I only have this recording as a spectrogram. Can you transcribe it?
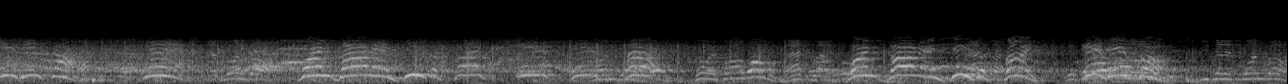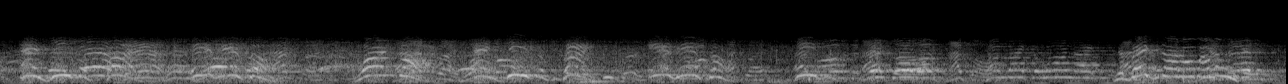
is his son. Yeah. There's one God. One God and Jesus Christ is his son. So it's all over. That's right. One God and Jesus Christ is his son. He said it's one God. And Jesus Christ is his son. One God right. one and Jesus Christ is his son. Jesus. That's over. That's all. Come back tomorrow night. The debate's not over. I'm on.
